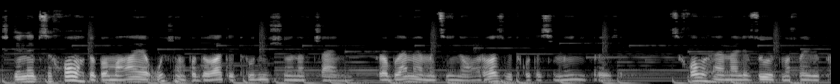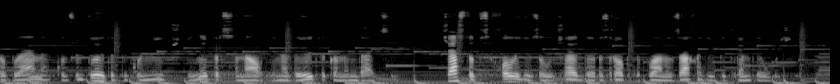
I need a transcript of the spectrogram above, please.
Шкільний психолог допомагає учням подолати труднощі у навчанні, проблеми емоційного розвитку та сімейні кризи. Психологи аналізують можливі проблеми, консультують опікунів, шкільний персонал і надають рекомендації. Часто психологів залучають до розробки плану заходів підтримки учнів.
